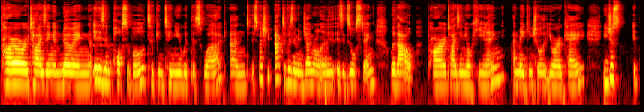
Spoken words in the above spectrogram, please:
prioritizing and knowing it is impossible to continue with this work and especially activism in general is exhausting without prioritizing your healing and making sure that you're okay. You just it,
